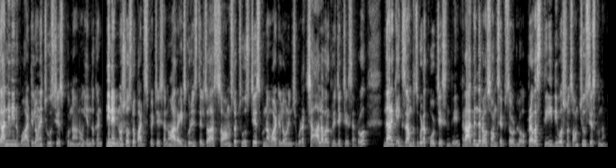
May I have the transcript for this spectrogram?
కానీ నేను వాటిలోనే చూస్ చేసుకున్నాను. ఎందుకంటే నేను ఎన్నో షోస్లో పార్టిసిపేట్ చేశాను. ఆ రైట్స్ గురించి తెలుసు. ఆ సాంగ్స్లో చూస్ చేసుకున్న వాటిలో నుంచి కూడా చాలా వరకు రిజెక్ట్ చేశారు. దానికి ఎగ్జాంపుల్స్ కూడా కోట్ చేసింది. రాఘవేంద్రరావు సాంగ్స్ ఎపిసోడ్లో ప్రవస్తి డివోషనల్ సాంగ్ చూస్ చేసుకుందంట.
